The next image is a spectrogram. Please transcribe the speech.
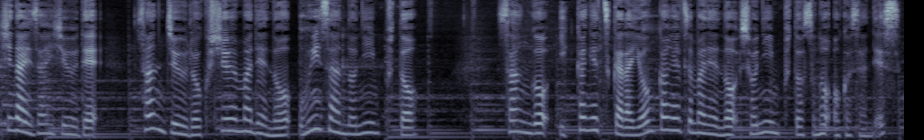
市内在住で36週までのウィザンの妊婦と産後1ヶ月から4ヶ月までの初妊婦とそのお子さんです。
